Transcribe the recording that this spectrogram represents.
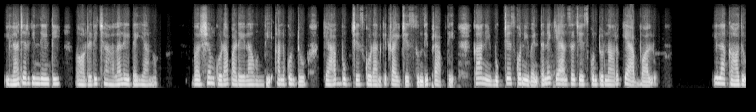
ఇలా జరిగిందేంటి? ఆల్రెడీ చాలా లేట్ అయ్యాను. వర్షం కూడా పడేలా ఉంది అనుకుంటూ క్యాబ్ బుక్ చేసుకోవడానికి ట్రై చేస్తుంది ప్రాప్తి. కానీ బుక్ చేసుకొని వెంటనే క్యాన్సిల్ చేసుకుంటున్నారు క్యాబ్ వాళ్ళు. ఇలా కాదు.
